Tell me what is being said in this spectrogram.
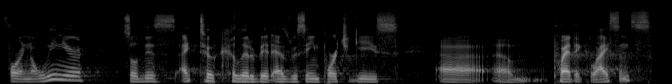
for nonlinear. So this I took a little bit, as we say in Portuguese, uh, um, poetic license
